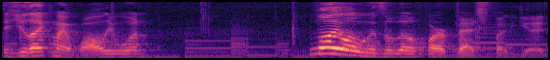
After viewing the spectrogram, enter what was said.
Did you like my WALL-E one? WALL-E one was a little far fetched, but good.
